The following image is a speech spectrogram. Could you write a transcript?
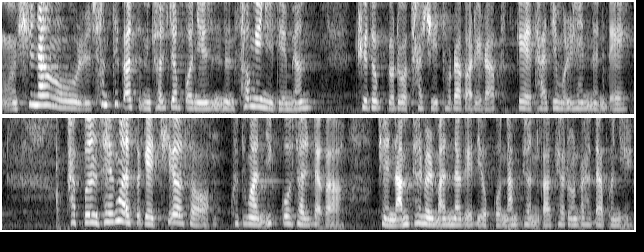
어, 신앙을 선택할 수 있는 결정권이 있는 성인이 되면 기독교로 다시 돌아가리라 굳게 다짐을 했는데 바쁜 생활 속에 치여서 그동안 잊고 살다가 제 남편을 만나게 되었고 남편과 결혼을 하다 보니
